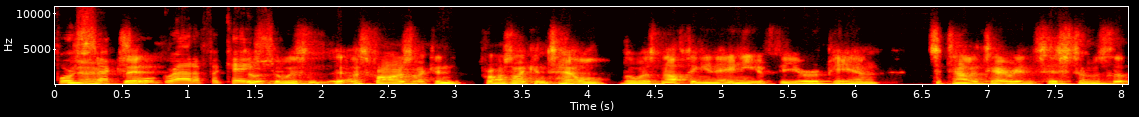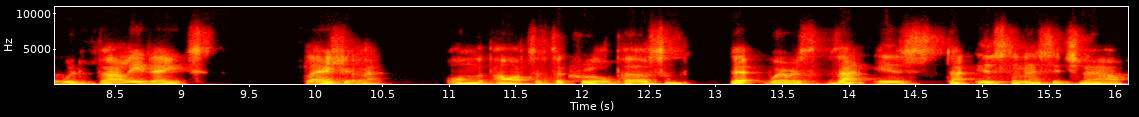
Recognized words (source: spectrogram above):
for no, sexual there, gratification. There, there, was, as far as I can, as far as I can tell, there was nothing in any of the European totalitarian systems that would validate pleasure on the part of the cruel person. That, whereas that is that is the message now,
